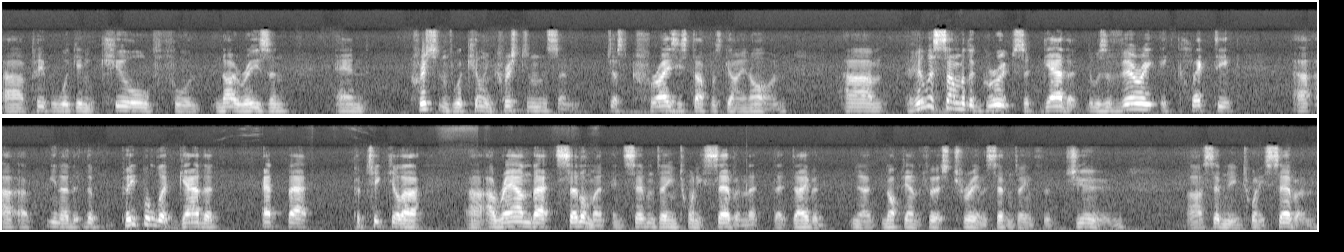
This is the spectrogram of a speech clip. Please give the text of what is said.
uh, people were getting killed for no reason, and Christians were killing Christians, and just crazy stuff was going on. Um, who were some of the groups that gathered? There was a very eclectic, uh, uh, you know, the, the people that gathered at that particular, uh, around that settlement in 1727 that, that David, you know, knocked down the first tree on the 17th of June, uh, 1727,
